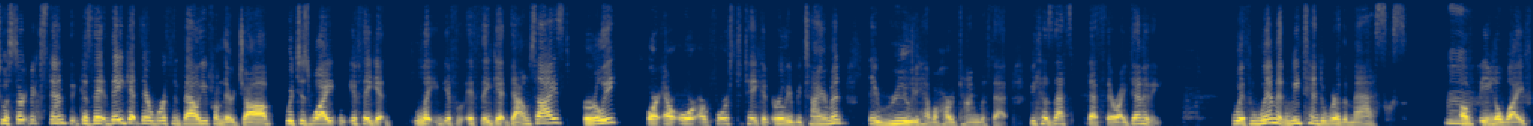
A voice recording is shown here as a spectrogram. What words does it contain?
to a certain extent because they, they get their worth and value from their job, which is why if they get late, if, if they get downsized early or, or, or are forced to take an early retirement, they really have a hard time with that because that's that's their identity. With women, we tend to wear the masks mm-hmm. of being a wife,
